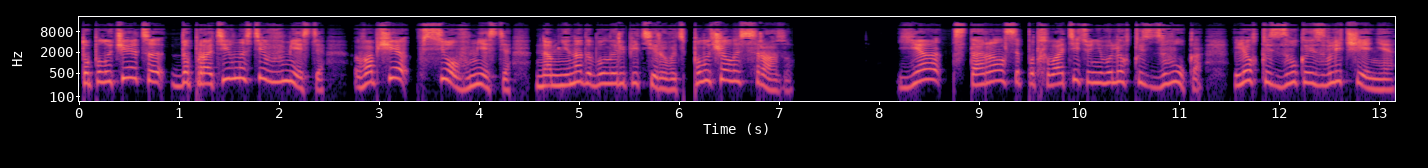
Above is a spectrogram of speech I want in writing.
то получается до противности вместе. Вообще все вместе. Нам не надо было репетировать, получалось сразу. Я старался подхватить у него легкость звука, легкость звукоизвлечения.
